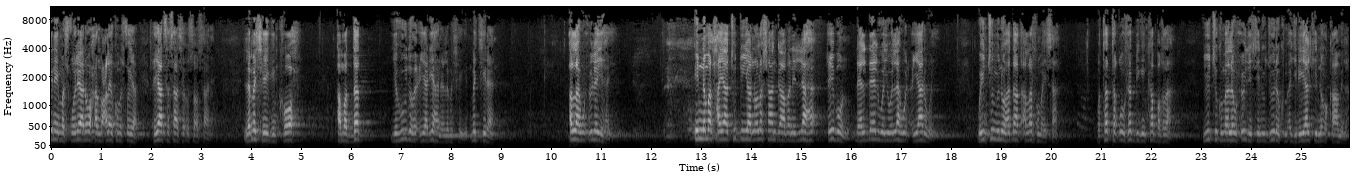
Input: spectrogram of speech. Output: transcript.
inay mashquuliyaan waxaan maclay ku mashquuliyaan ciyaarta saasay u soo saareen lama sheegin koox ama dad يهوده عيار يهنا لما شيئين ما تشيران الله وحليه إنما الحياة الدنيا نلشان قابن الله عيبون. ليل ليل وي والله والعيار وي. وإن تؤمنوا هداد الله رميسان وتتقوا ربك إن كبغضا. يؤتكم ألا وحود سين أجوركم أجريالك إنه كاملة.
